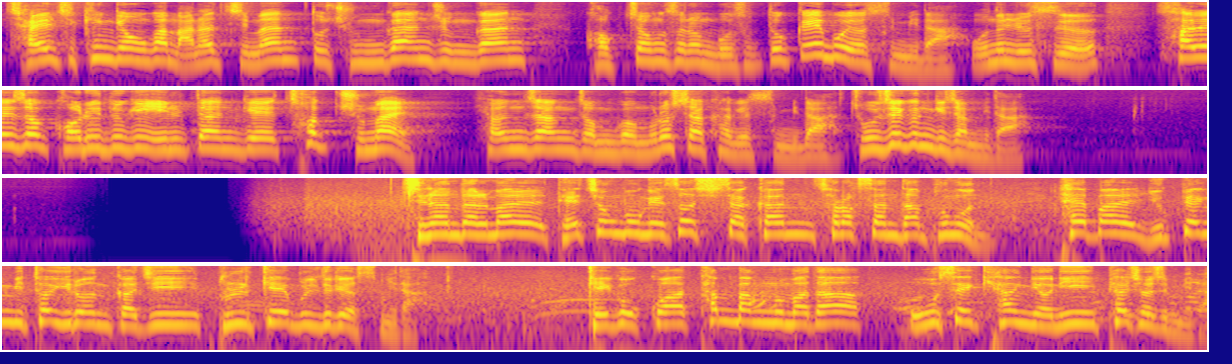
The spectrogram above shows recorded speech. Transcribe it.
잘 지킨 경우가 많았지만 또 중간중간 걱정스러운 모습도 꽤 보였습니다. 오늘 뉴스 사회적 거리두기 1단계 첫 주말 현장 점검으로 시작하겠습니다. 조재근 기자입니다. 지난달 말 대청봉에서 시작한 설악산 단풍은 해발 600m 일원까지 붉게 물들였습니다. 계곡과 탐방로마다 오색 향연이 펼쳐집니다.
